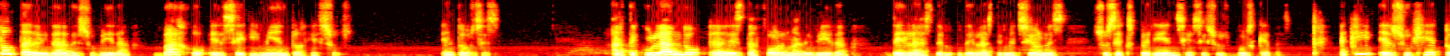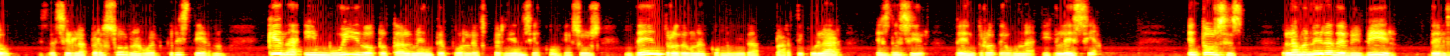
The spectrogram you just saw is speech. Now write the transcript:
totalidad de su vida bajo el seguimiento a Jesús. Entonces, articulando a esta forma de vida de las, de, las dimensiones, sus experiencias y sus búsquedas. Aquí el sujeto, es decir, la persona o el cristiano, queda imbuido totalmente por la experiencia con Jesús dentro de una comunidad particular, es decir, dentro de una iglesia. Entonces, la manera de vivir del,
